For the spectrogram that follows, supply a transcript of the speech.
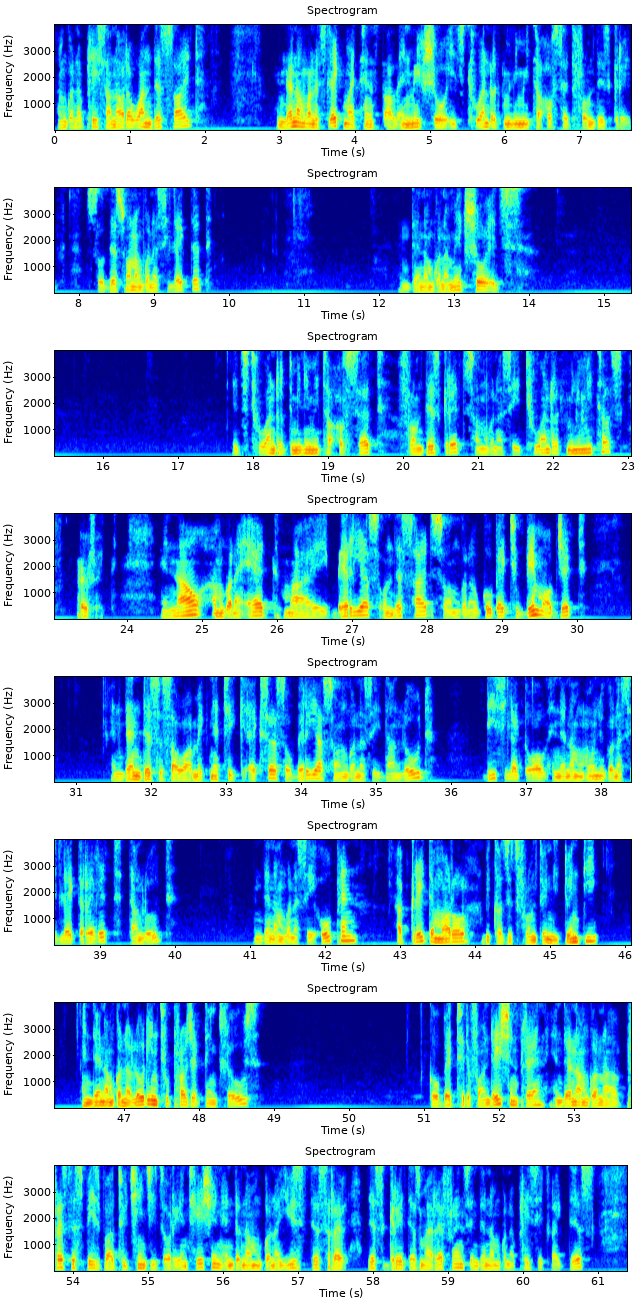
I'm gonna place another one this side. And then I'm gonna select my turnstile and make sure it's 200 millimeter offset from this grid. So this one I'm gonna select it. And then I'm gonna make sure it's it's 200 millimeter offset from this grid. So I'm gonna say 200 millimeters. Perfect and now I'm gonna add my barriers on this side. So I'm gonna go back to BIM object. And then this is our magnetic access or barrier. So I'm gonna say download. Deselect all. And then I'm only gonna select Revit download. And then I'm gonna say open. Upgrade the model because it's from 2020 and then I'm gonna load into project and close go back to the foundation plan and then I'm gonna press the spacebar to change its orientation and then I'm gonna use this this grid as my reference and then I'm gonna place it like this.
